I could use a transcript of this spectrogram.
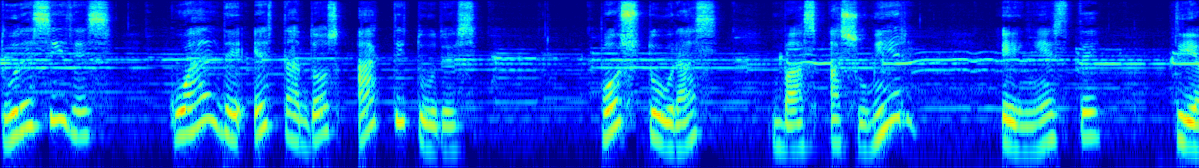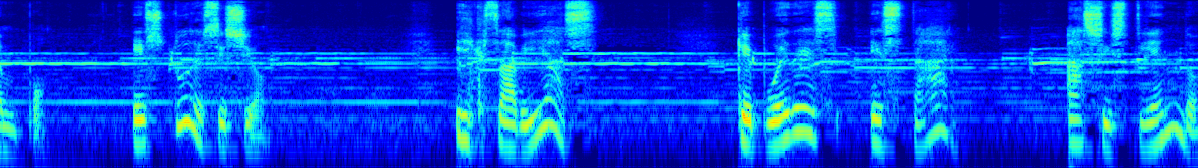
Tú decides cuál de estas dos actitudes, posturas, vas a asumir en este tiempo. Es tu decisión. Y sabías que puedes estar asistiendo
